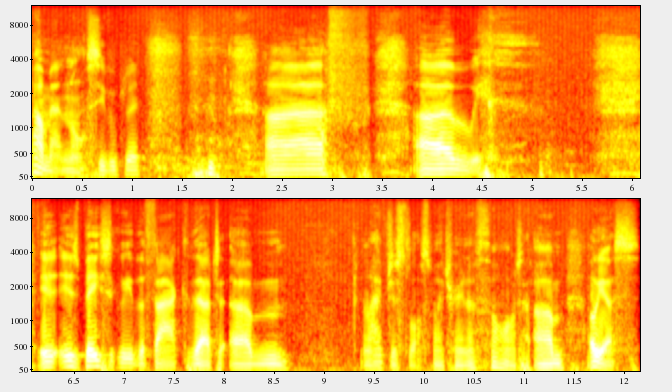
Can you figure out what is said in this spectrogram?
Pas maintenant, s'il vous plaît. uh, uh, is basically the fact that um, I've just lost my train of thought. Um, oh yes,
